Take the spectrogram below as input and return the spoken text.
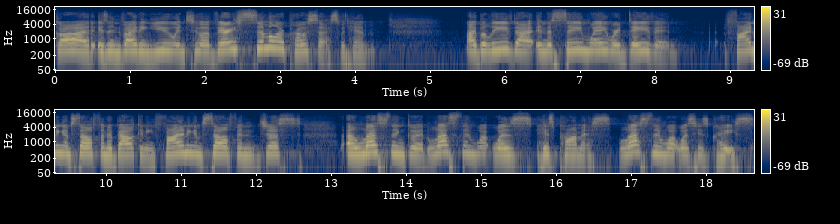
God is inviting you into a very similar process with Him. I believe that in the same way where David, finding himself in a balcony, finding himself in just a less than good, less than what was his promise, less than what was his grace.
